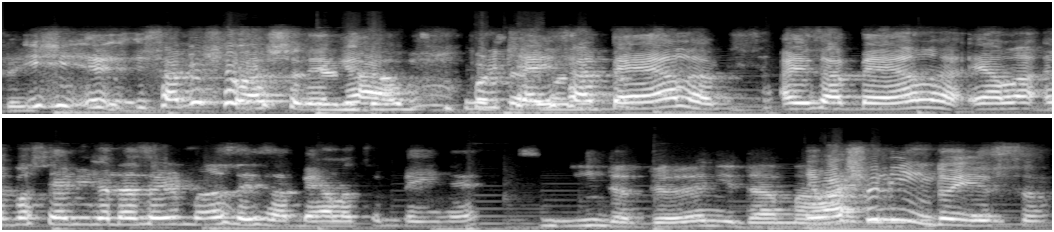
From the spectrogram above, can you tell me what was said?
Bem... E, e, sabe o que eu acho legal? Porque a Isabela, a Isabela, ela, você é amiga das irmãs da Isabela também, né? Sim, da Dani, da Mari. Eu acho lindo isso.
